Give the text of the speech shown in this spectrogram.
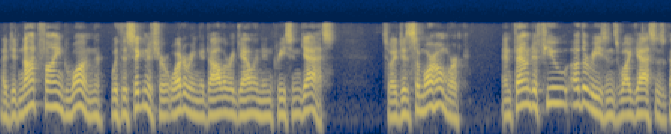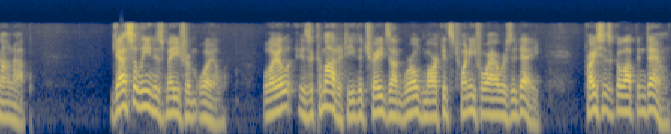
I did not find one with a signature ordering a dollar a gallon increase in gas. So I did some more homework and found a few other reasons why gas has gone up. Gasoline is made from oil. Oil is a commodity that trades on world markets 24 hours a day. Prices go up and down.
